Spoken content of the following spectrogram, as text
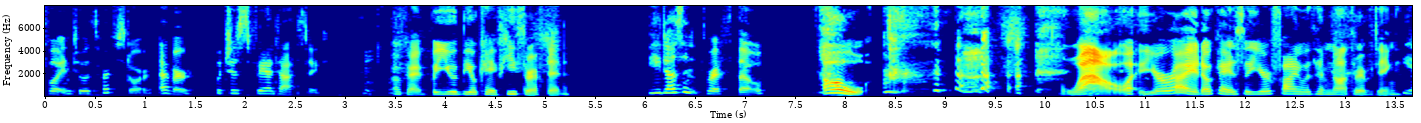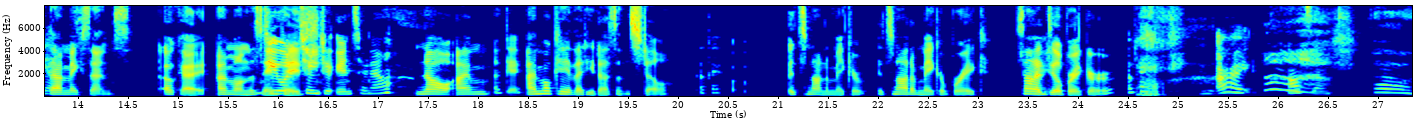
foot into a thrift store ever, which is fantastic. Okay, but you would be okay if he thrifted. He doesn't thrift though. Oh, wow. You're right. Okay, so you're fine with him not thrifting. Yes. That makes sense. Okay, I'm on the same. do you want page. to change your answer now? no, I'm Okay. I'm okay that he doesn't still. Okay. It's not a make or it's not a make or break. It's not a deal breaker. Okay. All right. Awesome. Oh.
